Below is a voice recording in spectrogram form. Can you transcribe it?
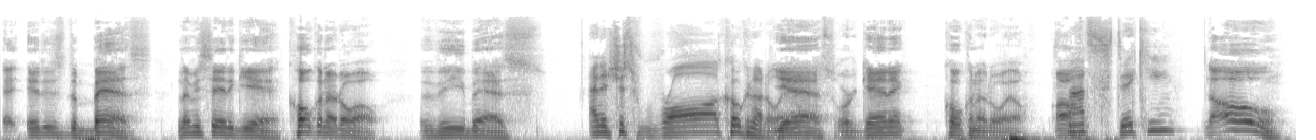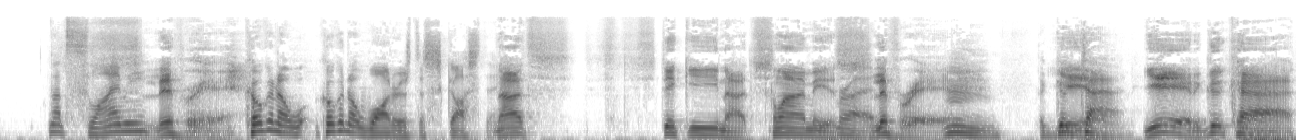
It- it is the best. Let me say it again. Coconut oil, the best. And it's just raw coconut oil. Yes, organic coconut oil. Oh, Not sticky, no, not slimy. slippery. Coconut coconut water is disgusting. Not s- sticky, not slimy. It's Right. slippery. the good yeah. kind. Yeah, the good kind.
